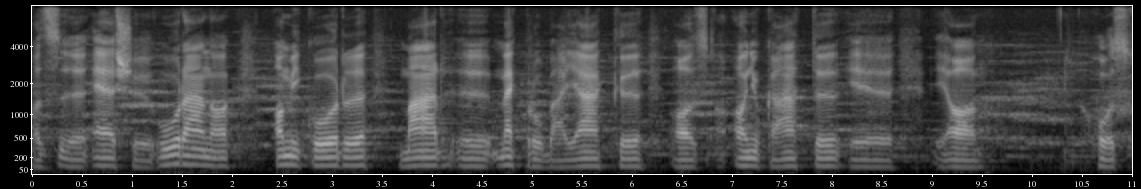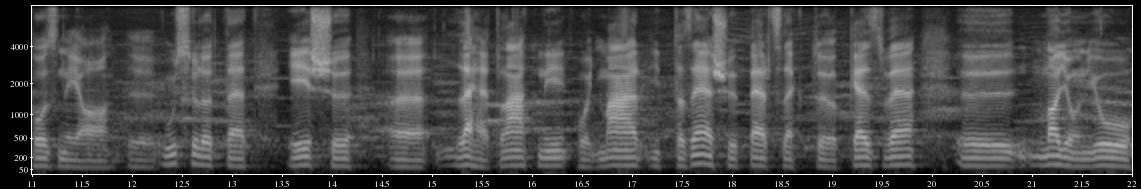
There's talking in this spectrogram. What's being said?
az első órának, amikor már megpróbálják az anyukát a, hoz, hozni a újszülöttet, és lehet látni, hogy már itt az első percektől kezdve nagyon jó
